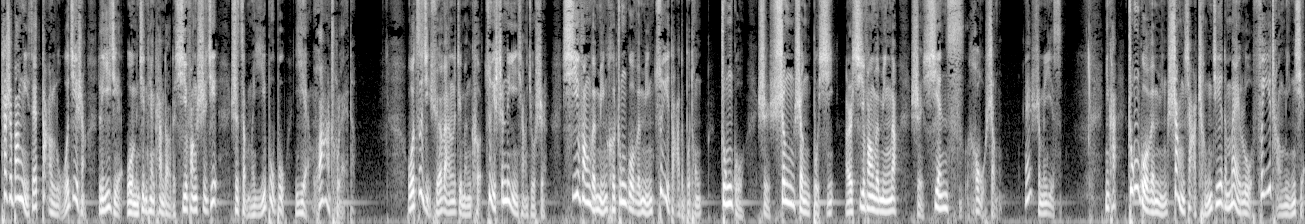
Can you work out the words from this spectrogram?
它是帮你在大逻辑上理解我们今天看到的西方世界是怎么一步步演化出来的。我自己学完了这门课，最深的印象就是。西方文明和中国文明最大的不同，中国是生生不息，而西方文明呢是先死后生。哎，什么意思？你看，中国文明上下承接的脉络非常明显，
